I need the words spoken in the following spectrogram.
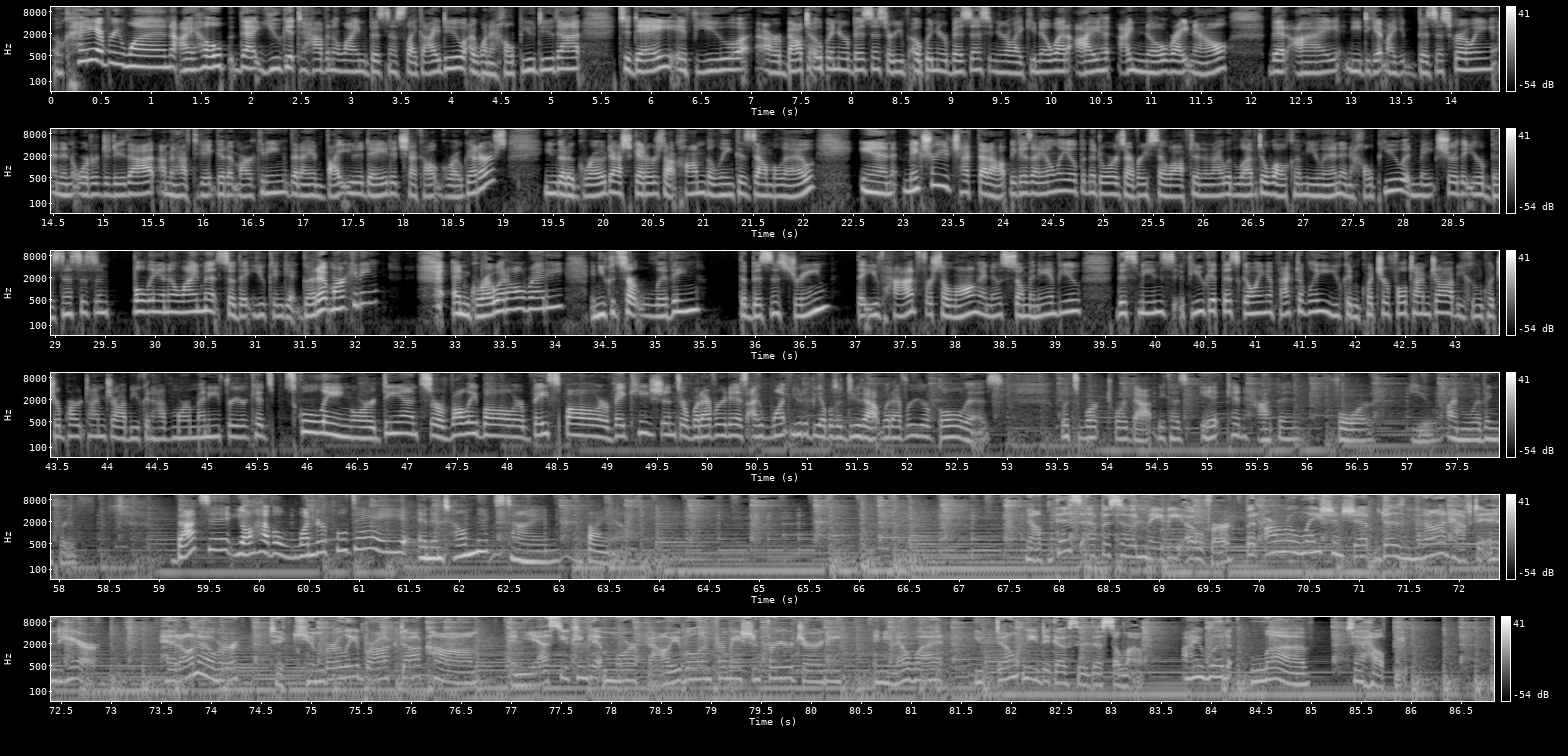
Okay, everyone. I hope that you get to have an aligned business like I do. I want to help you do that. Today, if you are about to open your business or you've opened your business and you're like, you know what, I, I know right now that I need to get my business growing. And in order to do that, I'm going to have to get good at marketing. Then I invite you today to check out Grow Getters. You can go to grow getters.com. The link is down below. And make sure you check that out because I only open the doors every so often. And I would love to welcome you in and help you and make sure that your business is in fully in alignment so that you can get good at marketing and grow it already and you can start living the business dream that you've had for so long. I know so many of you. This means if you get this going effectively, you can quit your full time job, you can quit your part time job, you can have more money for your kids' schooling or dance or volleyball or baseball or vacations or whatever it is. I want you to be able to do that, whatever your goal is. Let's work toward that because it can happen for you. I'm living proof. That's it. Y'all have a wonderful day. And until next time, bye now. Now, this episode may be over, but our relationship does not have to end here. Head on over to KimberlyBrock.com, and yes, you can get more valuable information for your journey. And you know what? You don't need to go through this alone. I would love to help you.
